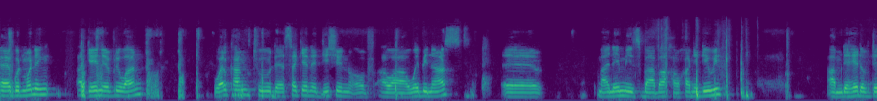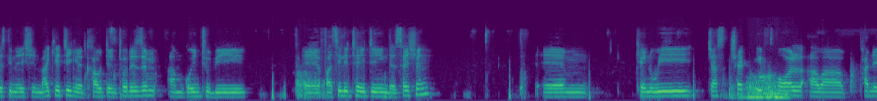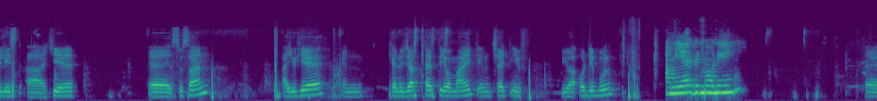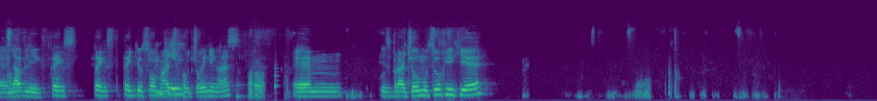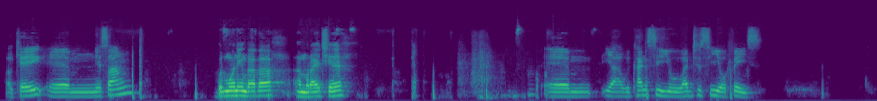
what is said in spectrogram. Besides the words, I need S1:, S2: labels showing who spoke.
S1: Uh, good morning again, everyone. Welcome to the second edition of our webinars. Uh, my name is Baba Gaoganediwe. I'm the head of destination marketing at Gauteng Tourism. I'm going to be uh, facilitating the session. Um, can we just check if all our panelists are here? Uh, Susan, are you here? And can you just test your mic and check if you are audible?
S2: I'm here. Good morning.
S1: Uh, lovely. Thanks. Thanks. Thank you so
S2: Thank
S1: much
S2: you.
S1: for joining us. Um, is Brajo Motsogi here? Okay. Um, Nesang,
S3: Good morning, Baba. I'm right here.
S1: Um, yeah, we can't see you. We want to see your face.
